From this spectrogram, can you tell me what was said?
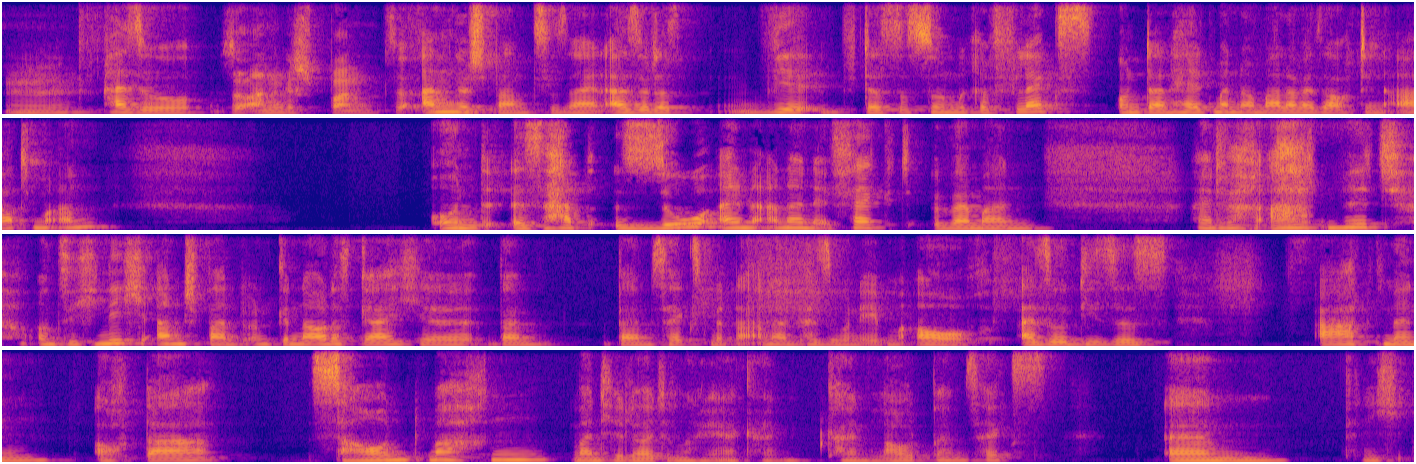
Mhm. Also so angespannt. So angespannt zu sein. Also das, wir, das ist so ein Reflex und dann hält man normalerweise auch den Atem an. Und es hat so einen anderen Effekt, wenn man einfach atmet und sich nicht anspannt. Und genau das Gleiche beim, beim Sex mit einer anderen Person eben auch. Also dieses Atmen, auch da Sound machen. Manche Leute machen ja keinen kein Laut beim Sex. Ähm, Finde ich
